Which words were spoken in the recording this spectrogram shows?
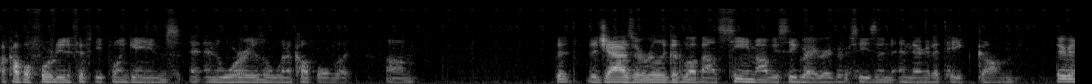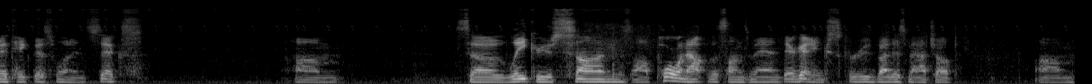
a, couple 40 to 50 point games, and, and, the Warriors will win a couple, but um, the the Jazz are a really good, well balanced team. Obviously, great regular season, and they're gonna take um, they're gonna take this one in six. Um, so Lakers, Suns, uh, pour one out for the Suns, man. They're getting screwed by this matchup. Um,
